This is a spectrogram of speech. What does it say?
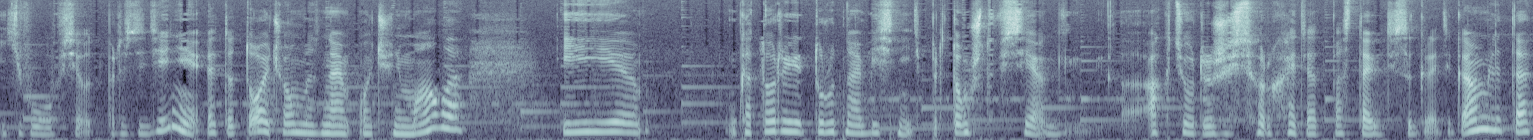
его все вот произведения — это то, о чем мы знаем очень мало, и которые трудно объяснить, при том, что все актер и режиссер хотят поставить и сыграть Гамлета,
